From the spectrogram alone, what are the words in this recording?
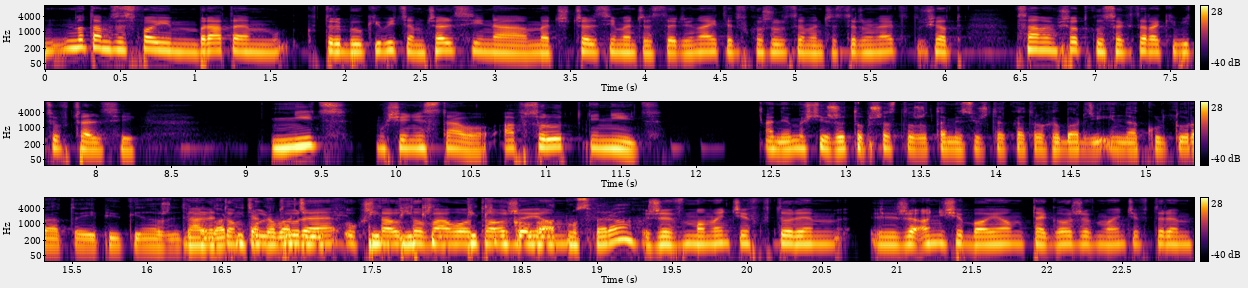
no tam ze swoim bratem, który był kibicem Chelsea, na mecz Chelsea-Manchester United w koszulce Manchester United, usiadł w samym środku sektora kibiców Chelsea. Nic mu się nie stało. Absolutnie nic. A nie myślisz, że to przez to, że tam jest już taka trochę bardziej inna kultura tej piłki nożnej? No, ale tą taka kulturę ukształtowało pik- to, że ją- atmosfera? Że w momencie, w którym, że oni się boją tego, że w momencie, w którym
